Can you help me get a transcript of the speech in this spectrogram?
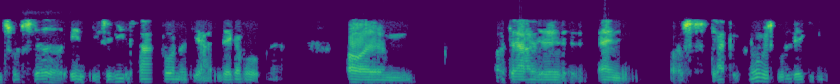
introduceret ind i civilsamfundet, de har lækker våben. Og, øhm, og der øh, er en også stærk økonomisk udvikling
